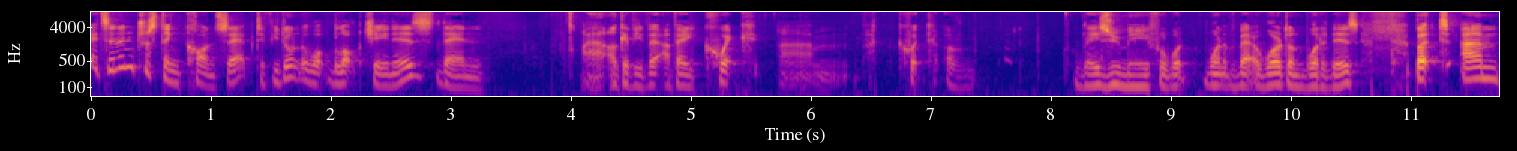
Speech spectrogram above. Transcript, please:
it's an interesting concept. If you don't know what blockchain is, then Uh, I'll give you a very quick, um, a quick uh, resume, for what want of a better word, on what it is. But um,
